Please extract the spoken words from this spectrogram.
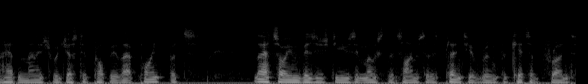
I hadn't managed to adjust it properly at that point but that's how I envisage to use it most of the time so there's plenty of room for kit up front.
